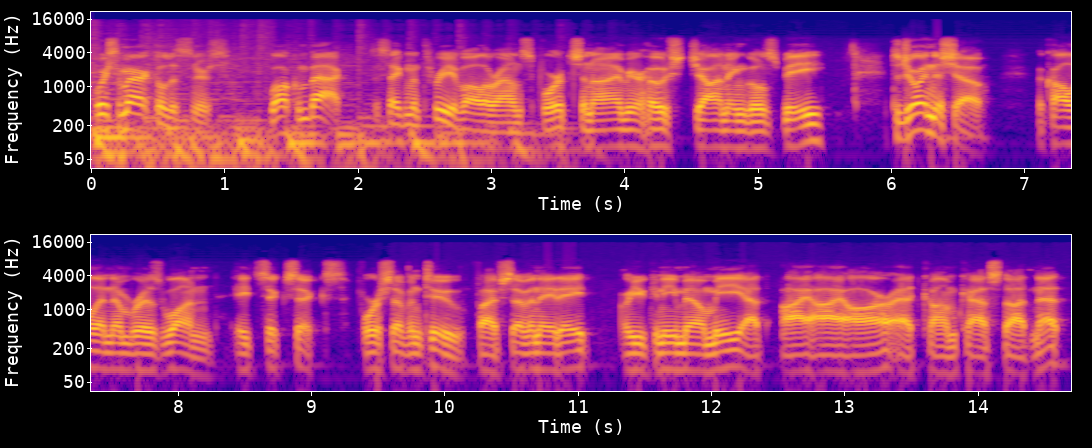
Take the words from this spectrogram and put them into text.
Voice America listeners, welcome back to segment three of All Around Sports, and I'm your host, John Inglesby. To join the show, the call in number is 1 866 472 5788, or you can email me at IIR at Comcast.net.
